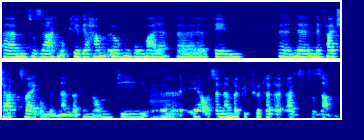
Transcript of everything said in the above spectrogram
ähm, zu sagen, okay, wir haben irgendwo mal äh, den äh, eine, eine falsche Abzweigung miteinander genommen, die mhm. äh, eher auseinandergeführt hat als zusammen.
